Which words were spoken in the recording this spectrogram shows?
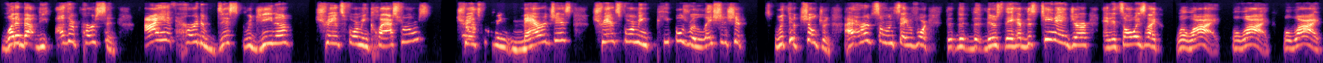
what about the other person? I have heard of disc Regina transforming classrooms transforming marriages, transforming people's relationship with their children. I heard someone say before that the, the, there's they have this teenager and it's always like, well, why? Well, why? Well, why?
